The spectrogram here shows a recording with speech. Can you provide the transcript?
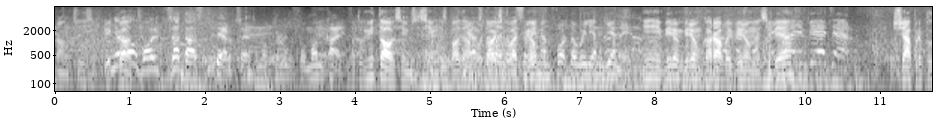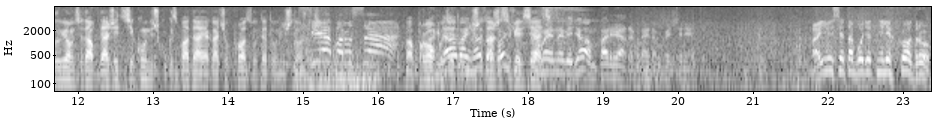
французы, Генерал фрегат. Вольф задаст перца этому трусу Монкальфа. Тут металл 77, господа. Я Может, давайте возьмем? времен форта Уильям Генри. Не-не, берем, берем корабль, берем на себя. ветер! Сейчас приплывем сюда. Подождите секундочку, господа. Я хочу просто вот это уничтожить. Все паруса! Попробуйте Когда это уничтожить, даже себе взять. мы наведем порядок на этом континенте. Боюсь, это будет нелегко, друг.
